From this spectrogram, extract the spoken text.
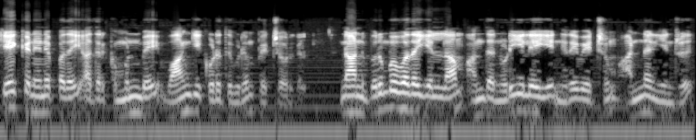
கேட்க நினைப்பதை அதற்கு முன்பே வாங்கி கொடுத்துவிடும் பெற்றோர்கள். நான் விரும்புவதையெல்லாம் அந்த நொடியிலேயே நிறைவேற்றும் அண்ணன் என்று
